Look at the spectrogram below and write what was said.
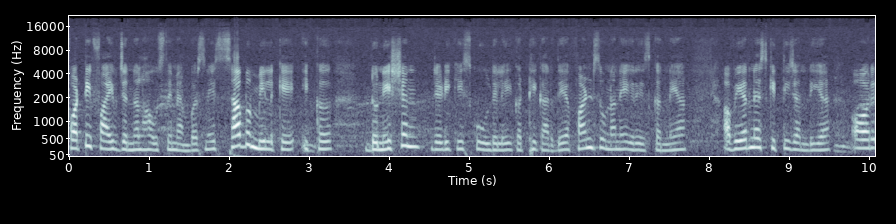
45 ਜਨਰਲ ਹਾਊਸ ਦੇ ਮੈਂਬਰਸ ਨੇ, ਸਭ ਮਿਲ ਕੇ ਇੱਕ ਡੋਨੇਸ਼ਨ ਜਿਹੜੀ ਕਿ ਸਕੂਲ ਦੇ ਲਈ ਇਕੱਠੀ ਕਰਦੇ ਆ। ਫੰਡਸ ਉਹਨਾਂ ਨੇ ਰੇਜ਼ ਕਰਨੇ ਆ ਅਵੇਅਰਨੈਸ ਕੀਤੀ ਜਾਂਦੀ ਹੈ ਔਰ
